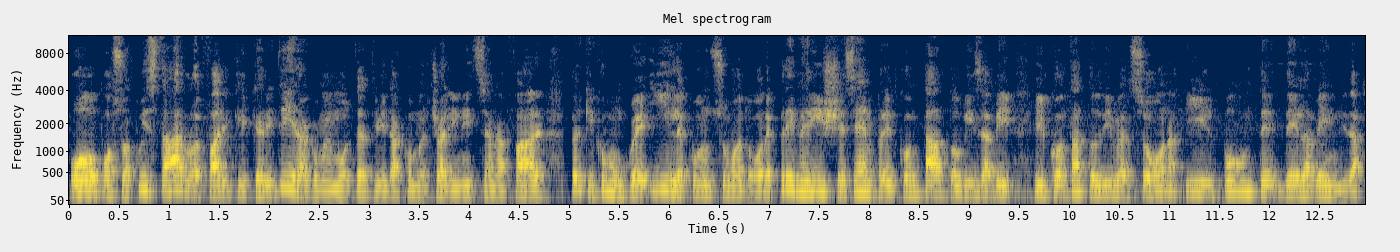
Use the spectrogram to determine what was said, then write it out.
o posso acquistarlo e fare il click e ritira, come molte attività commerciali iniziano a fare, perché comunque il consumatore preferisce sempre il contatto vis-à-vis, il contatto di persona, il ponte della vendita vendita.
